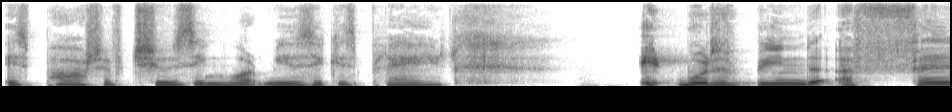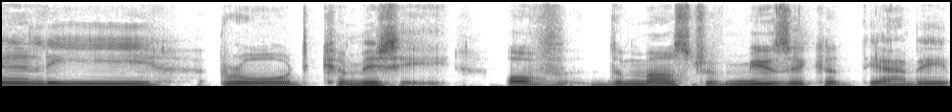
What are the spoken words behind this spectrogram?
is part of choosing what music is played? It would have been a fairly broad committee of the Master of Music at the Abbey,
